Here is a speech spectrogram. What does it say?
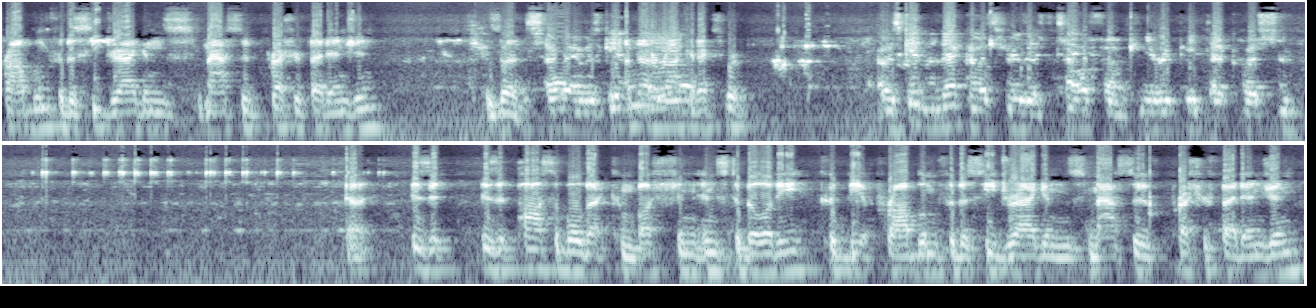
problem for the Sea Dragon's massive pressure fed engine? That, Sorry, I was getting. I'm not a rocket expert. I was getting an echo through the telephone. Can you repeat that question? Uh, is it is it possible that combustion instability could be a problem for the Sea Dragon's massive pressure fed engine?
